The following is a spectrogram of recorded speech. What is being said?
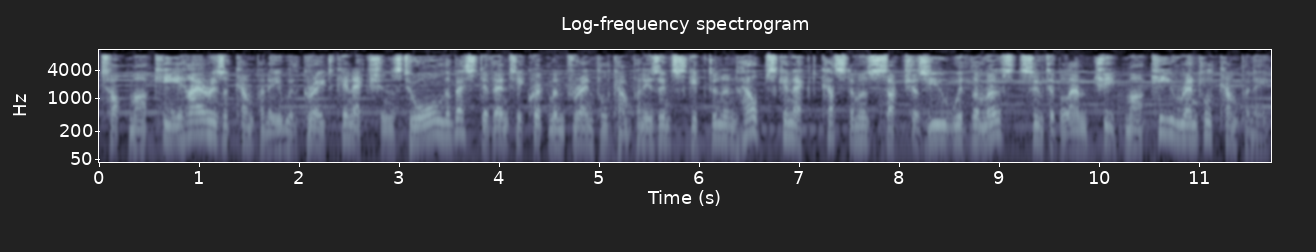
Top Marquee Hire is a company with great connections to all the best event equipment rental companies in Skipton and helps connect customers such as you with the most suitable and cheap marquee rental company.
